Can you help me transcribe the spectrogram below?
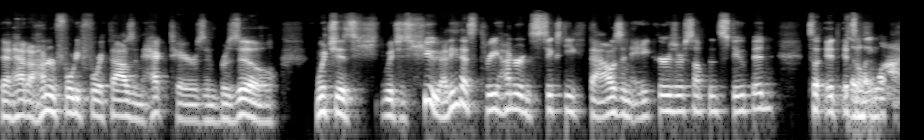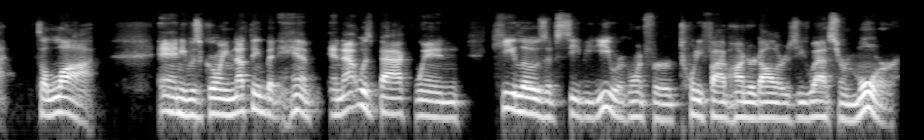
that had 144,000 hectares in Brazil, which is which is huge. I think that's 360,000 acres or something stupid. So it, it's a lot. It's a lot. And he was growing nothing but hemp, and that was back when kilos of CBD were going for $2,500 US or more.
